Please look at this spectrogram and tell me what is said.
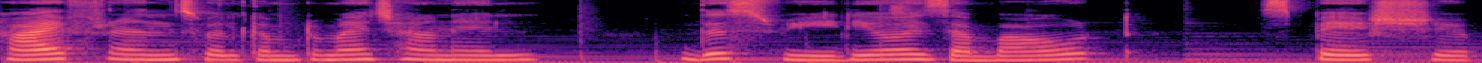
Hi friends, welcome to my channel. This video is about spaceship.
